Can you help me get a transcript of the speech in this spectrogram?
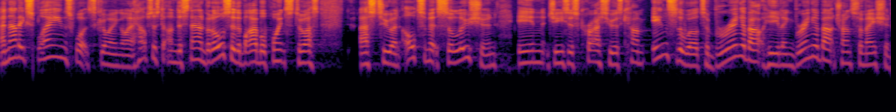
And that explains what's going on. It helps us to understand, but also the Bible points to us as to an ultimate solution in Jesus Christ, who has come into the world to bring about healing, bring about transformation,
